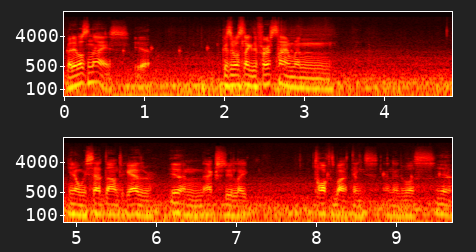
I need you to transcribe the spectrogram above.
but it was nice. Yeah, because it was like the first time when you know we sat down together Yeah. and actually like talked about things and it was yeah,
